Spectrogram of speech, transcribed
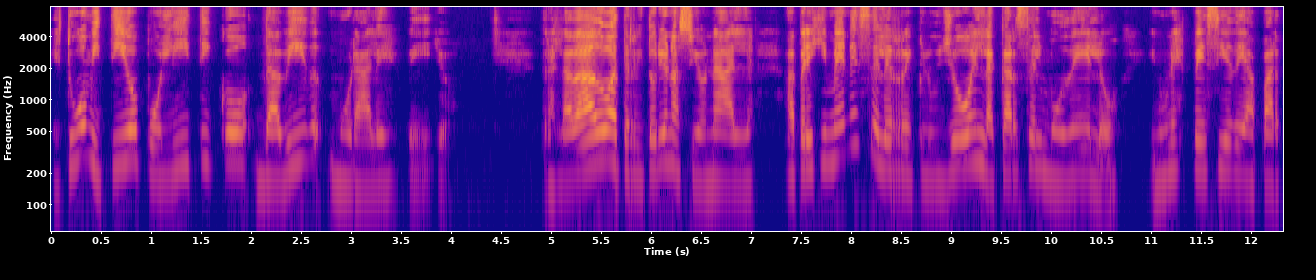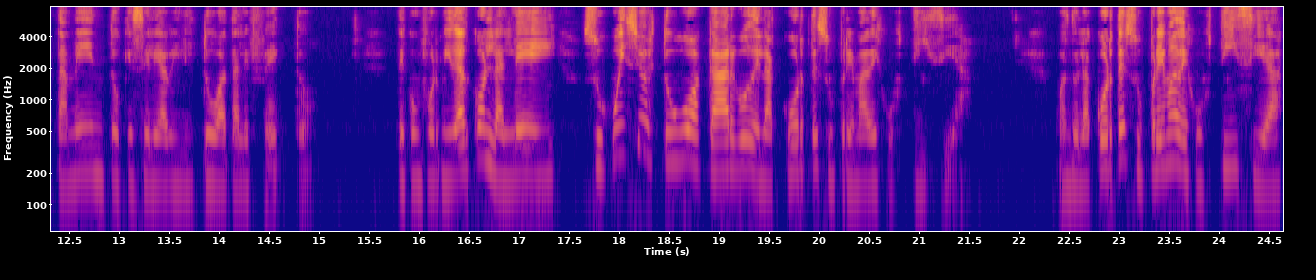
estuvo mi tío político David Morales Bello. Trasladado a territorio nacional, a Pérez Jiménez se le recluyó en la cárcel modelo, en una especie de apartamento que se le habilitó a tal efecto. De conformidad con la ley, su juicio estuvo a cargo de la Corte Suprema de Justicia. Cuando la Corte Suprema de Justicia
